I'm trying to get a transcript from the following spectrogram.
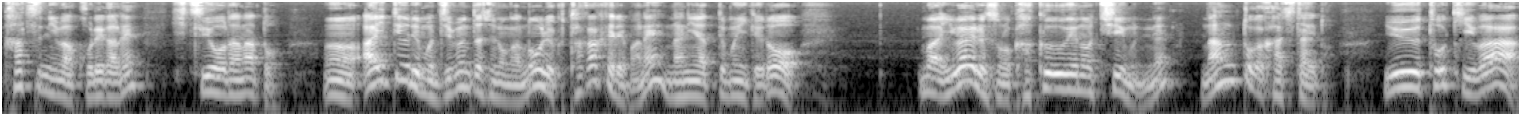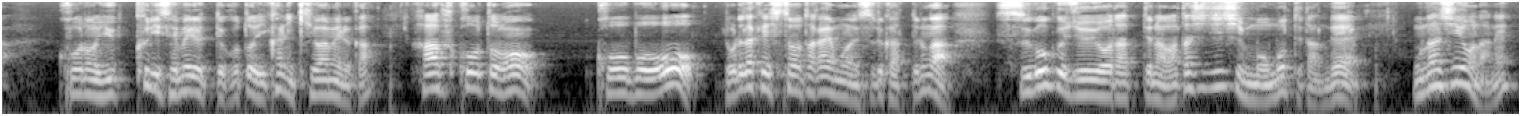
勝つにはこれがね、必要だなと。うん、相手よりも自分たちの方が能力高ければね、何やってもいいけど、まあ、いわゆるその格上のチームにね、なんとか勝ちたいという時は、このゆっくり攻めるってことをいかに極めるか、ハーフコートの攻防をどれだけ質の高いものにするかっていうのがすごく重要だっていうのは私自身も思ってたんで、同じようなね、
